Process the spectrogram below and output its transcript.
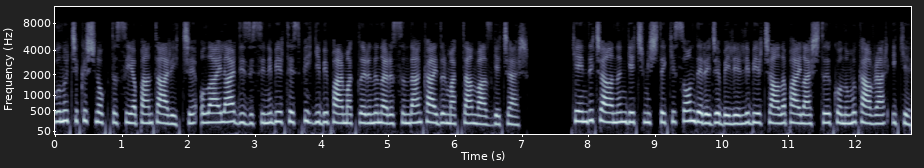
Bunu çıkış noktası yapan tarihçi, olaylar dizisini bir tesbih gibi parmaklarının arasından kaydırmaktan vazgeçer. Kendi çağının geçmişteki son derece belirli bir çağla paylaştığı konumu kavrar. 2.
